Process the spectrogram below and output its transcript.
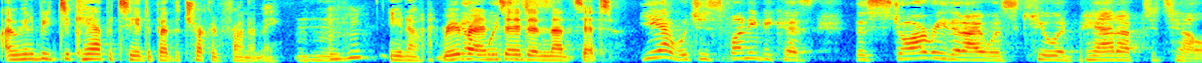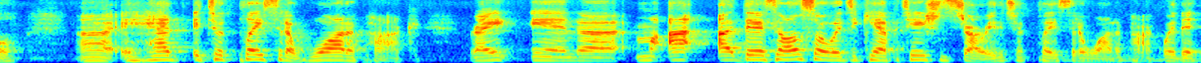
I'm going to be decapitated by the truck in front of me. Mm-hmm. mm-hmm. You know, rear know, which ended, is- and that's it. Yeah, which is funny because the story that I was queuing Pat up to tell, uh, it had it took place at a water park, right? And uh, my, I, I, there's also a decapitation story that took place at a water park where the,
